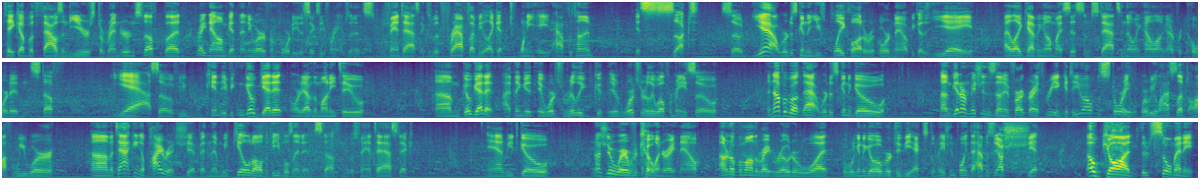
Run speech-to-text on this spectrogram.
take up a thousand years to render and stuff, but right now I'm getting anywhere from 40 to 60 frames, and it's fantastic, because with Fraps I'd be like at 28 half the time. It sucked. So yeah, we're just going to use PlayClaw to record now, because yay, I like having all my system stats and knowing how long I've recorded and stuff. Yeah, so if you can if you can go get it, or you have the money to, um, go get it. I think it, it works really good. It works really well for me, so enough about that. We're just going to go um, get our missions done in Far Cry 3 and continue on with the story. Where we last left off, we were um, attacking a pirate ship, and then we killed all the peoples in it and stuff, and it was fantastic. And we'd go... I'm not sure where we're going right now. I don't know if I'm on the right road or what, but we're going to go over to the exclamation point that happens. Oh, shit. Oh, God. There's so many.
